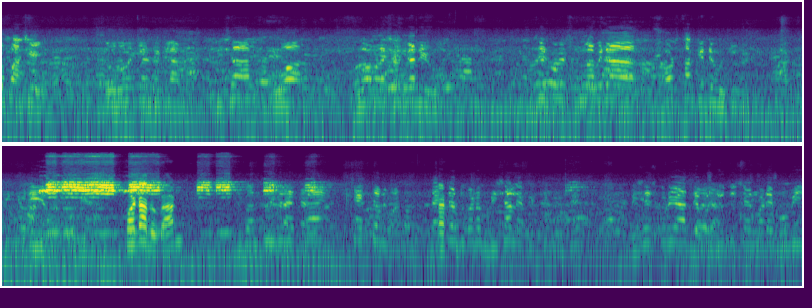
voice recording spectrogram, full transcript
তো পাশেই দৌড়ে একলা দেখলাম বিশাল ধোয়া ধোয়া মানে সাংঘাতিক বিশেষ করে শুনলাম এটা শর্ট সার্কিটে হয়েছিল। এটাই কয়টা দোকান? দোকান তো প্রায় চারটা দোকান চারটা দোকানে বিশাল এফেক্টিভ হয়েছে। বিশেষ করে আর দেবজ্যোতি চেয়ারম্যানের ববি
